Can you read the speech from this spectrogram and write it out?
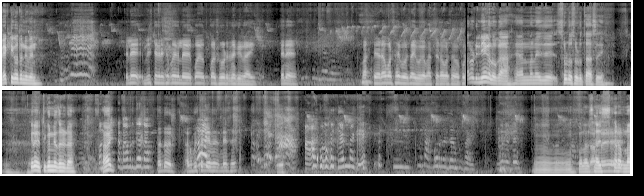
ব্যক্তি কত নেবেন? তাহলে বিশ টাকা হিসাব করে গেলে কয় কয়শো ওঠে নাকি ভাই? তাই না? পাঁচ টাকা আবার চাইব চাইব পাঁচ টাকা আবার চাইব। আলুটি নিয়ে গেল কা এখন মানে যে ছোট ছোট তো আছে। কেরে তুই কোন নিয়ে সেটা হাই আগে বিশ টাকা কলার সাইজ খারাপ না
